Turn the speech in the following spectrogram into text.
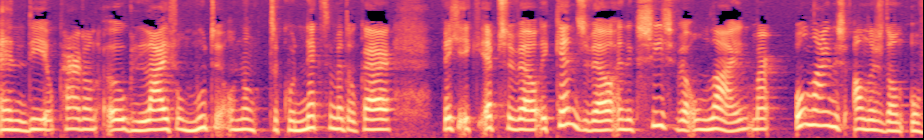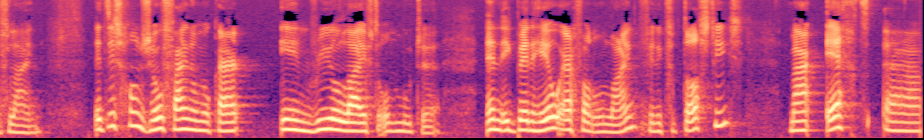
En die elkaar dan ook live ontmoeten. Om dan te connecten met elkaar. Weet je, ik heb ze wel, ik ken ze wel en ik zie ze wel online. Maar online is anders dan offline. Het is gewoon zo fijn om elkaar in real life te ontmoeten. En ik ben heel erg van online, vind ik fantastisch. Maar echt uh,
